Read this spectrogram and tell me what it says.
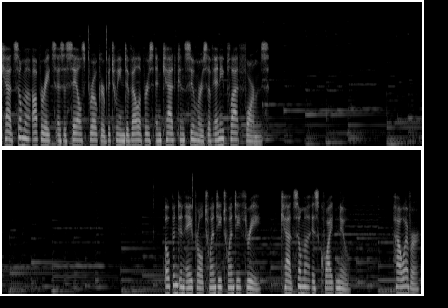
CADSOMA operates as a sales broker between developers and CAD consumers of any platforms. Opened in April 2023, CADSOMA is quite new. However,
